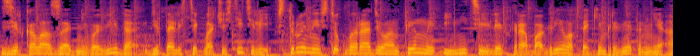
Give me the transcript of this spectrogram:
зеркала заднего вида, детали стеклоочистителей, встроенные в стекла радиоантенны и нити электрообогрева к таким предметам не относятся.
